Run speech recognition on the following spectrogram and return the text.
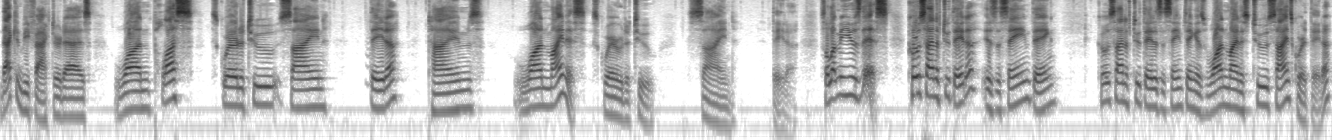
that can be factored as 1 plus square root of 2 sine theta times 1 minus square root of 2 sine theta. So let me use this. Cosine of 2 theta is the same thing. Cosine of 2 theta is the same thing as 1 minus 2 sine squared theta,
